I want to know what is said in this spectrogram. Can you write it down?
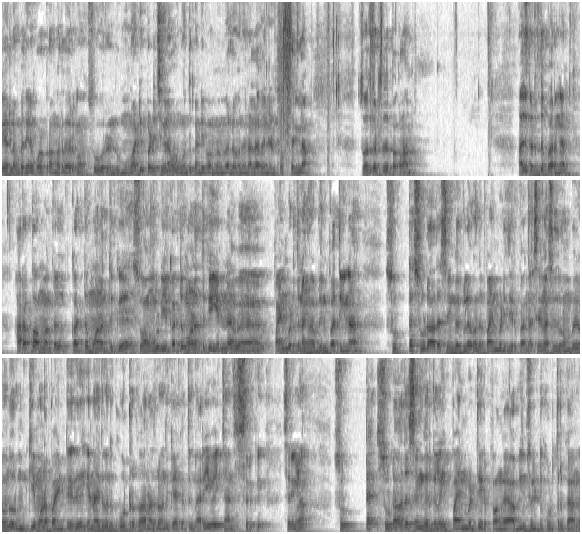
பேர்லாம் பார்த்தீங்கன்னா குழப்புற மாதிரி தான் இருக்கும். ஸோ ஒரு ரெண்டு மூணு வாட்டி படிச்சிங்கன்னா உங்களுக்கு வந்து கண்டிப்பாக மெமரியில் வந்து நல்லாவே நின்றோம் சரிங்களா? ஸோ அதுக்கடுத்தது பார்க்கலாம். அதுக்கடுத்து பாருங்கள் ஹரப்பா மக்கள் கட்டுமானத்துக்கு ஸோ அவங்களுடைய கட்டுமானத்துக்கு என்ன பயன்படுத்தினாங்க பயன்படுத்துனாங்க அப்படின்னு பார்த்தீங்கன்னா சுட்ட சுடாத செங்கற்களை வந்து பயன்படுத்தியிருப்பாங்க. சரிங்களா? ஸோ இது ரொம்பவே வந்து ஒரு முக்கியமான பாயிண்ட் இது. ஏன்னா இது வந்து கூற்று காரணத்தில் வந்து கேட்கறதுக்கு நிறையவே சான்சஸ் இருக்குது சரிங்களா? சுட்ட சுடாத செங்கற்களை பயன்படுத்தியிருப்பாங்க அப்படின்னு சொல்லிட்டு கொடுத்துருக்காங்க.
